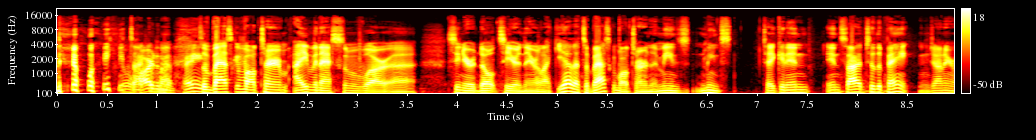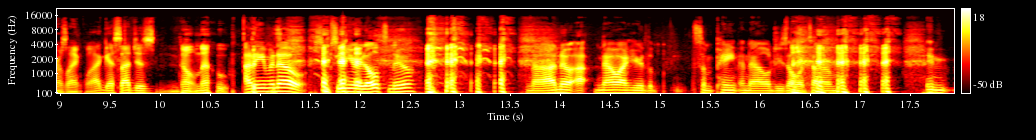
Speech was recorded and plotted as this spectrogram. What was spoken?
what are you talking hard in the about?" paint. It's a basketball term. I even asked some of our uh, senior adults here, and they were like, "Yeah, that's a basketball term. That means means take it in inside to the paint." And Johnny was like, "Well, I guess I just don't know." I didn't even know. Some senior adults knew. no, I know. I, now I hear the some paint analogies all the time in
